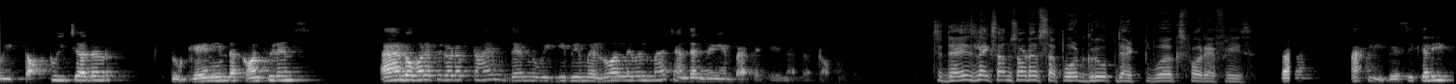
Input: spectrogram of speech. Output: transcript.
we talk to each other to gain him the confidence and over a period of time, then we give him a lower level match and then bring him back again at the top. So there is like some sort of support group that works for referees. Exactly. Basically,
